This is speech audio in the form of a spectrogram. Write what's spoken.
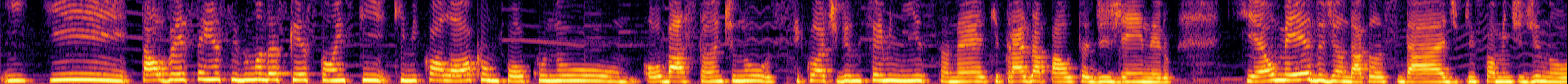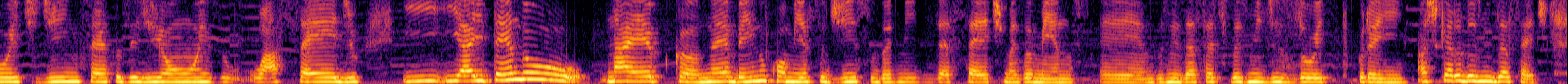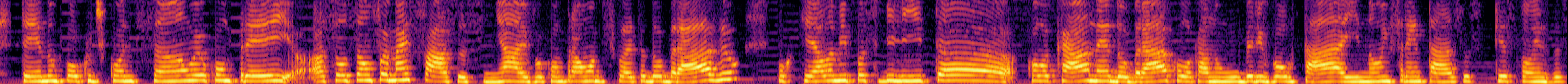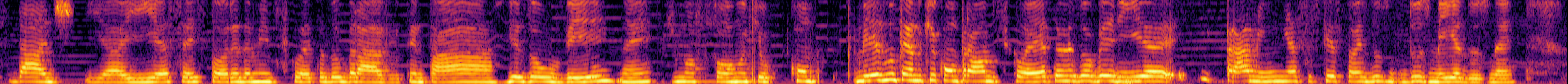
e que talvez tenha sido uma das questões que, que me coloca um pouco no, ou bastante no cicloativismo feminista, né, que traz a pauta de gênero, que é o medo de andar pela cidade, principalmente de noite, de em certas regiões, o, o assédio. E, e aí, tendo na época, né, bem no começo disso, 2017 mais ou menos, é, 2017, 2018 por aí, acho que era 2017, tendo um pouco de condição, eu comprei. A solução foi mais fácil, assim, ah, eu vou comprar uma bicicleta dobrável, porque ela me possibilita colocar, né, dobrar, colocar no Uber e voltar e não enfrentar essas questões da cidade. E aí, essa é a história da minha bicicleta dobrável, tentar resolver, né, de uma forma que eu mesmo tendo que comprar uma bicicleta, eu resolveria para mim essas questões dos, dos medos, né?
